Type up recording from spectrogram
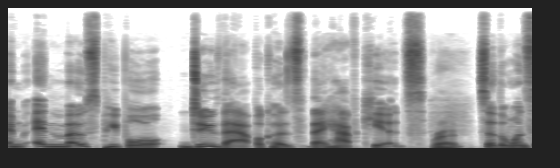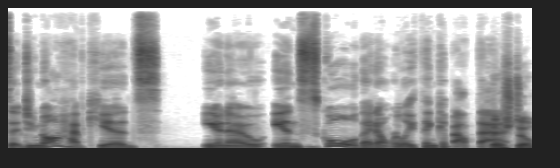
and and most people do that because they have kids. Right. So the ones that do not have kids, you know, in school, they don't really think about that. they're still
